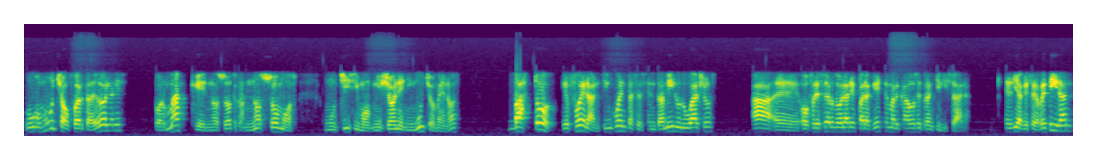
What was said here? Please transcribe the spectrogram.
Hubo mucha oferta de dólares, por más que nosotros no somos muchísimos millones ni mucho menos, bastó que fueran 50, 60 mil uruguayos a eh, ofrecer dólares para que este mercado se tranquilizara. El día que se retiran,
